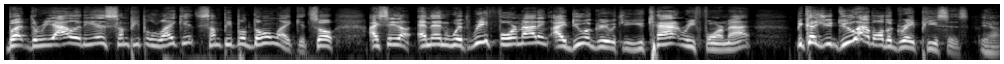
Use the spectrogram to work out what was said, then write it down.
But the reality is, some people like it, some people don't like it. So I say that. And then with reformatting, I do agree with you. You can't reformat because you do have all the great pieces. Yeah.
